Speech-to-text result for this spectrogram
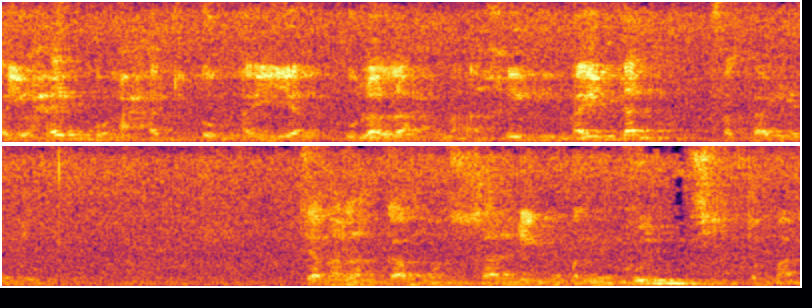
ayuhibbu ahadukum ay ya'kula lahma akhihi maitan fakarihtum janganlah kamu saling menggunci teman.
